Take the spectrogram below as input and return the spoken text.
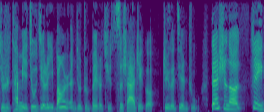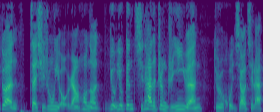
就是他们也纠结了一帮人，就准备着去刺杀这个这个建筑。但是呢，这一段在其中有，然后呢，又又跟其他的政治因缘就是混淆起来，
